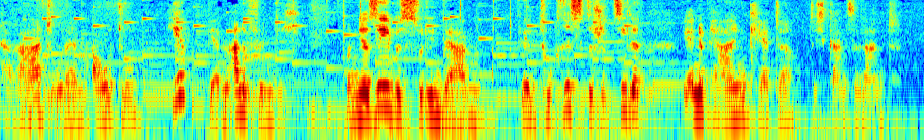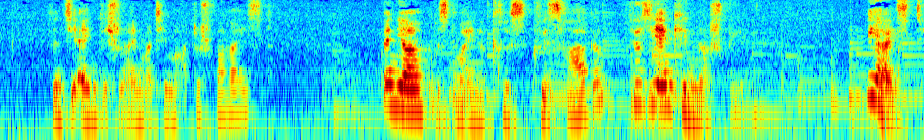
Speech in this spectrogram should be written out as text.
per Rad oder im Auto, hier werden alle fündig. Von der See bis zu den Bergen führen touristische Ziele wie eine Perlenkette durchs ganze Land. Sind Sie eigentlich schon einmal thematisch verreist? Wenn ja, ist meine Quizfrage für Sie ein Kinderspiel. Wie heißt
